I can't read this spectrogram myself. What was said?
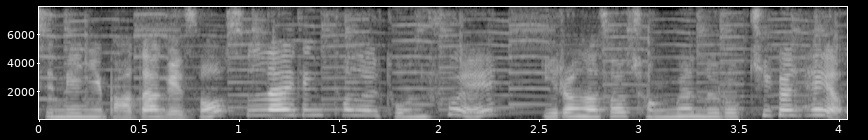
지민이 바닥에서 슬라이딩 턴을 돈 후에 일어나서 정면으로 킥을 해요.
